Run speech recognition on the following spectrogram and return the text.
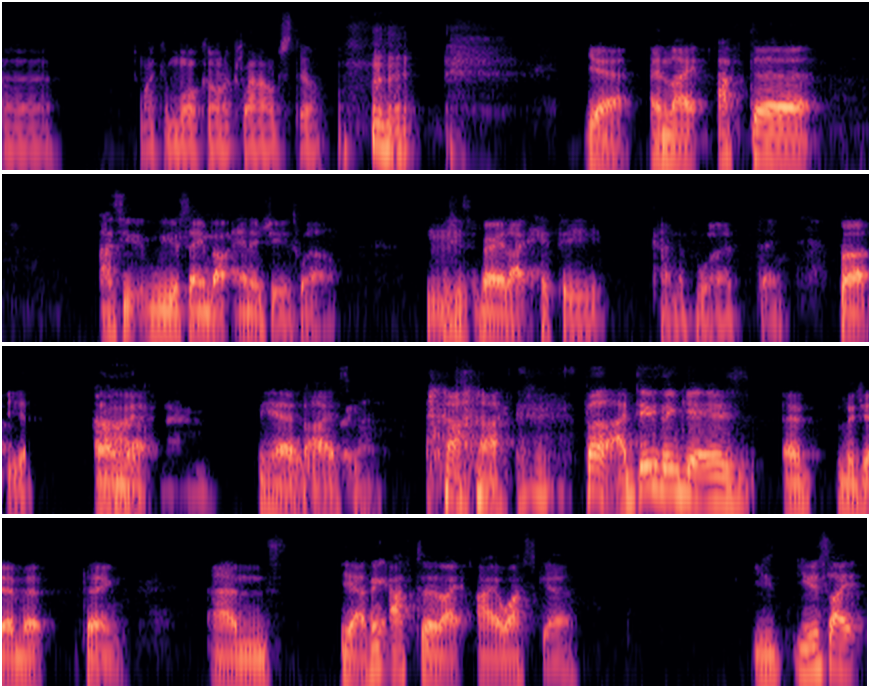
uh, like I'm walking on a cloud still. yeah, and like after, as you we were saying about energy as well, mm. which is a very like hippie kind of word thing, but yeah, like, man. Yeah, vibes, man. but I do think it is a legitimate thing, and yeah, I think after like ayahuasca, you you just like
